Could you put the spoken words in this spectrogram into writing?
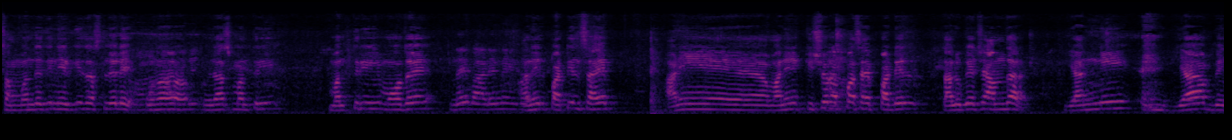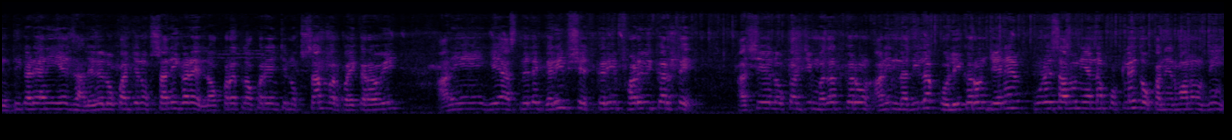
संबंधित निर्गीत असलेले पुनर्विनाश मंत्री मंत्री महोदय अनिल पाटील साहेब आणि माननीय किशोरप्पा साहेब पाटील तालुक्याचे आमदार यांनी या भिंतीकडे आणि हे झालेल्या लोकांच्या नुकसानीकडे लवकरात लवकर यांची नुकसान भरपाई करावी आणि हे असलेले गरीब शेतकरी फळ विकर्ते असे लोकांची मदत करून आणि नदीला खोली करून जेणे पुढे चालून यांना कुठलाही धोका निर्माण होत नाही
